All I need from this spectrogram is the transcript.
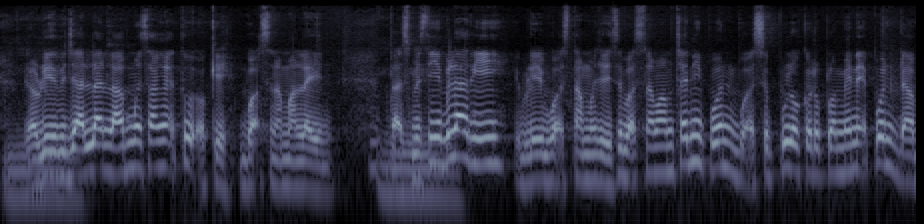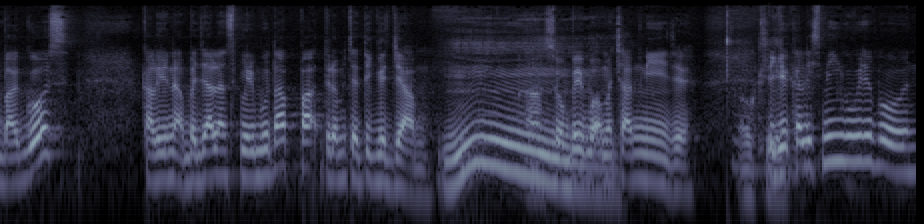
Hmm. Kalau dia berjalan lama sangat tu, okey, buat senaman lain. Hmm. Tak semestinya berlari, you boleh buat senaman macam ni. Sebab senaman macam ni pun buat 10 ke 20 minit pun dah bagus. Kalau you nak berjalan 10,000 tapak, tu dah macam 3 jam. Hmm. Ha, so boleh buat macam ni je. Okey. Tiga kali seminggu je pun.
